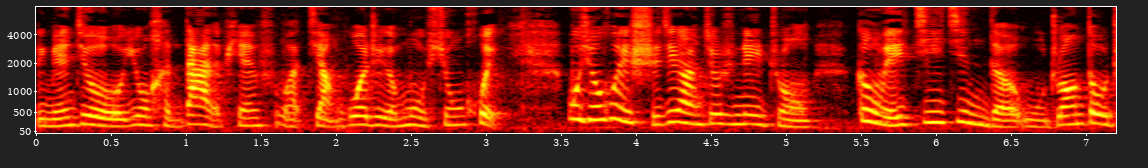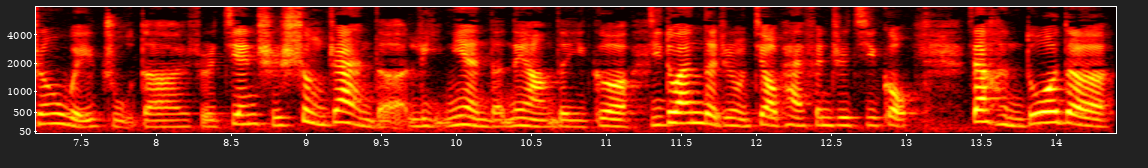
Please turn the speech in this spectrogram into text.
里面就用很大的篇幅啊讲过这个穆兄会。穆兄会实际上就是那种更为激进的武装斗争为主的，就是坚持圣战的理念的那样的一个极端的这种教派分支机构，在很多的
